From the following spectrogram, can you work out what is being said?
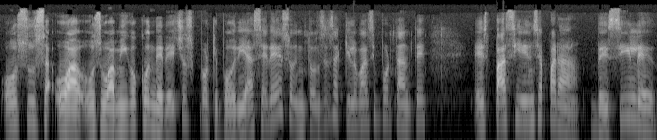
o, sus, o, su amigo con derechos, porque podría hacer eso. Entonces aquí lo más importante es paciencia para decirle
